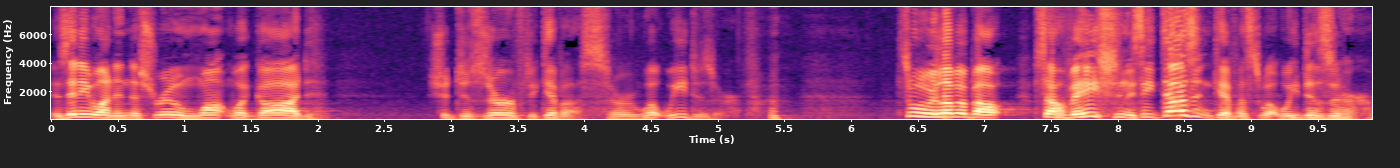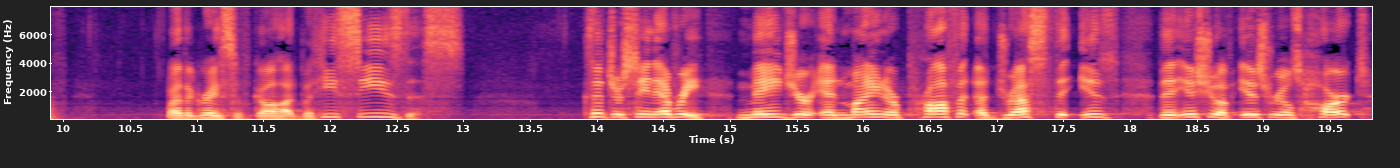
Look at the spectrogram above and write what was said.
Does anyone in this room want what God should deserve to give us or what we deserve? That's what we love about salvation is he doesn't give us what we deserve by the grace of God, but he sees this. It's interesting, every major and minor prophet addressed the, is, the issue of Israel's heart.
